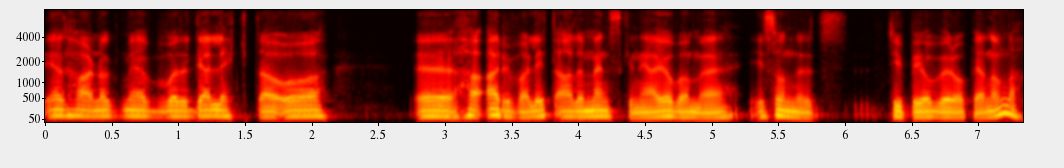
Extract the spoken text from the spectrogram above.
jeg har nok med både dialekta og uh, har arva litt av de menneskene jeg har jobba med i sånne typer jobber opp igjennom. da.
